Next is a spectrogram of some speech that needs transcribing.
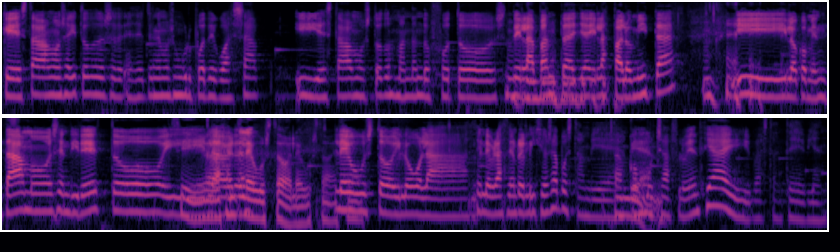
que estábamos ahí todos, eh, tenemos un grupo de WhatsApp y estábamos todos mandando fotos de la pantalla y las palomitas y lo comentamos en directo y sí, la, gente le gustó, le gustó. Le eso. gustó y luego la celebración religiosa pues también, También. con mucha afluencia y bastante bien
